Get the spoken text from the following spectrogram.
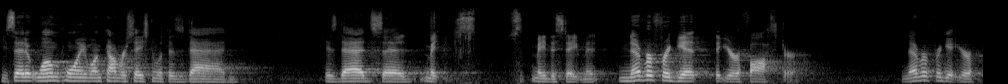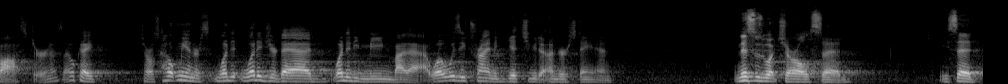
He said at one point, one conversation with his dad, his dad said, made the statement, never forget that you're a foster. Never forget you're a foster. And I said, okay, Charles, help me understand. What, what did your dad, what did he mean by that? What was he trying to get you to understand? And this is what Charles said. He said,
